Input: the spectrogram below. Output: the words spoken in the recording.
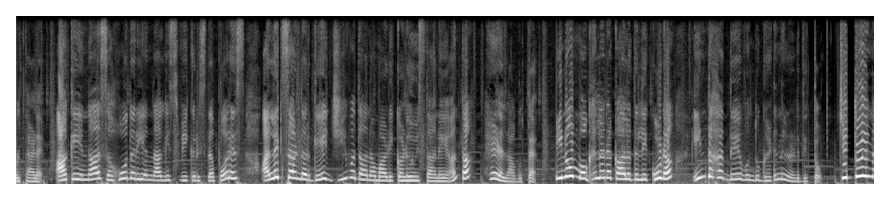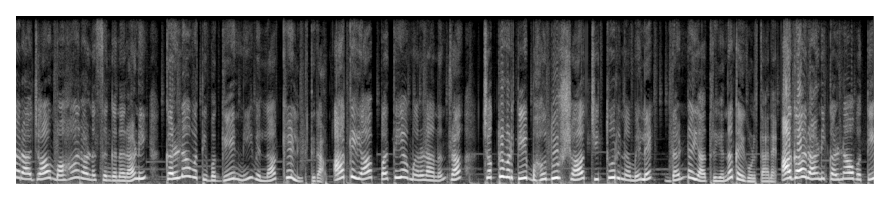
ಕೇಳಿಕೊಳ್ತಾಳೆ ಆಕೆಯನ್ನ ಸಹೋದರಿಯನ್ನಾಗಿ ಸ್ವೀಕರಿಸಿದ ಪೋರೆಸ್ ಅಲೆಕ್ಸಾಂಡರ್ಗೆ ಜೀವದಾನ ಮಾಡಿ ಕಳುಹಿಸ್ತಾನೆ ಅಂತ ಹೇಳಲಾಗುತ್ತೆ. ಇನ್ನು ಮೊಘಲರ ಕಾಲದಲ್ಲಿ ಕೂಡ ಇಂತಹದ್ದೇ ಒಂದು ಘಟನೆ ನಡೆದಿತ್ತು. ಚಿತ್ತೂರಿನ ರಾಜ ಮಹಾರಾಣ ಸಂಗನ ರಾಣಿ ಕರ್ಣಾವತಿ ಬಗ್ಗೆ ನೀವೆಲ್ಲ ಕೇಳಿರ್ತೀರ? ಆಕೆಯ ಪತಿಯ ಮರಣ ನಂತರ ಚಕ್ರವರ್ತಿ ಬಹದ್ದೂರ್ ಶಾ ಚಿತ್ತೂರಿನ ಮೇಲೆ ದಂಡಯಾತ್ರೆಯನ್ನ ಕೈಗೊಳ್ತಾನೆ. ಆಗ ರಾಣಿ ಕರ್ಣಾವತಿ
